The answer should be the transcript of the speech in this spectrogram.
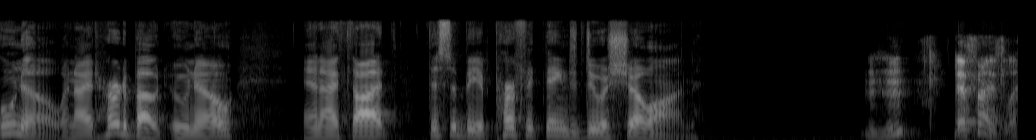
Uno. And I had heard about Uno, and I thought this would be a perfect thing to do a show on. Mm-hmm. Definitely.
